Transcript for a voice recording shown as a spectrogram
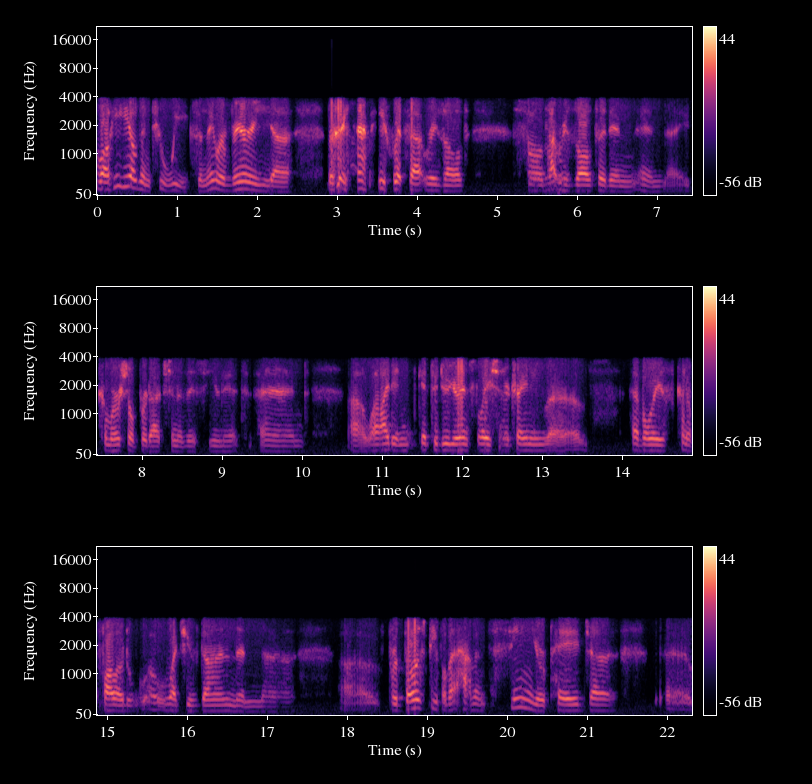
well, he healed in two weeks, and they were very, uh, very happy with that result. So that resulted in in a commercial production of this unit. And uh, while I didn't get to do your installation or training, uh, have always kind of followed what you've done. And uh, uh, for those people that haven't seen your page, uh, uh,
